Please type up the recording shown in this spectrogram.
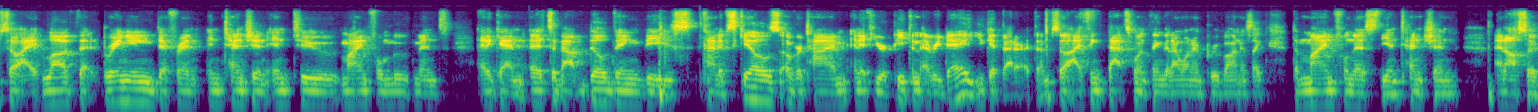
So I love that bringing different intention into mindful movement. And again, it's about building these kind of skills over time. And if you repeat them every day, you get better at them. So I think that's one thing that I want to improve on is like the mindfulness, the intention, and also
